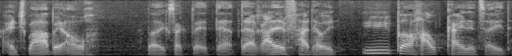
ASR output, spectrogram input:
ein Schwabe auch. Da hat er gesagt, der, der, Ralf hat heute überhaupt keine Zeit.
